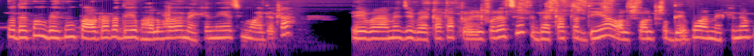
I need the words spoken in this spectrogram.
তো দেখুন, বেকিং পাউডারটা দিয়ে ভালোভাবে মেখে নিয়েছি ময়দাটা। তো এবার আমি যে ব্যাটারটা তৈরি করেছি ব্যাটারটা দিয়ে অল্প অল্প দেবো আর মেখে নেব।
